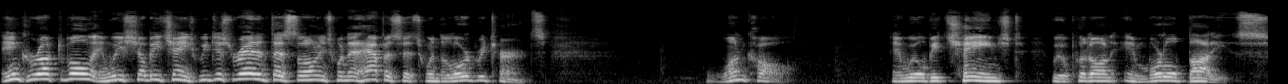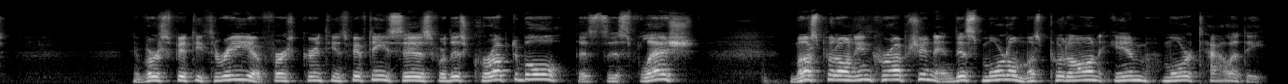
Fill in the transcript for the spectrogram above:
incorruptible, and we shall be changed. We just read in Thessalonians when that happens, it's when the Lord returns. One call, and we'll be changed we will put on immortal bodies. In verse 53 of 1 Corinthians 15 says, For this corruptible, this, this flesh, must put on incorruption, and this mortal must put on immortality.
